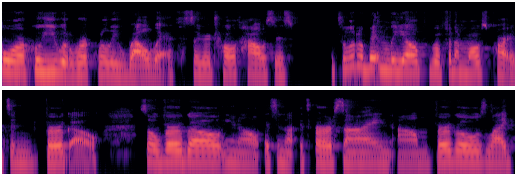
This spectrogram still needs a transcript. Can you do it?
for who you would work really well with. So your 12th house is it's a little bit in Leo, but for the most part, it's in Virgo. So Virgo, you know, it's an it's Earth sign. Um, Virgos like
